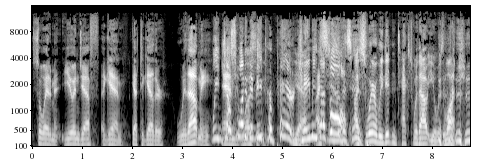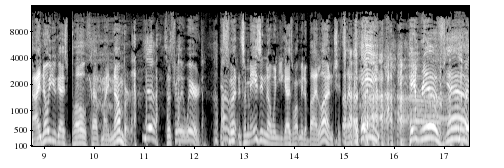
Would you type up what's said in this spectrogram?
So, wait a minute. You and Jeff, again, got together without me. We just and- wanted to be prepared, Yeah. Jamie. I That's see how all. this I is. swear we didn't text without you. It was lunch. I know you guys both have my number. Yeah. So it's really weird. It's, it's amazing though when you guys want me to buy lunch. It's like, hey, hey, Riv, yeah,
